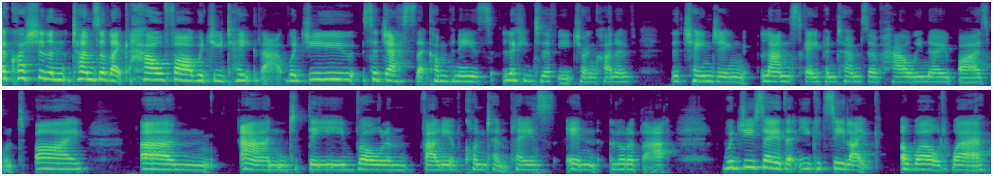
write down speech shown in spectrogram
a question in terms of like how far would you take that? Would you suggest that companies looking to the future and kind of the changing landscape in terms of how we know buyers want to buy um, and the role and value of content plays in a lot of that? Would you say that you could see like a world where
